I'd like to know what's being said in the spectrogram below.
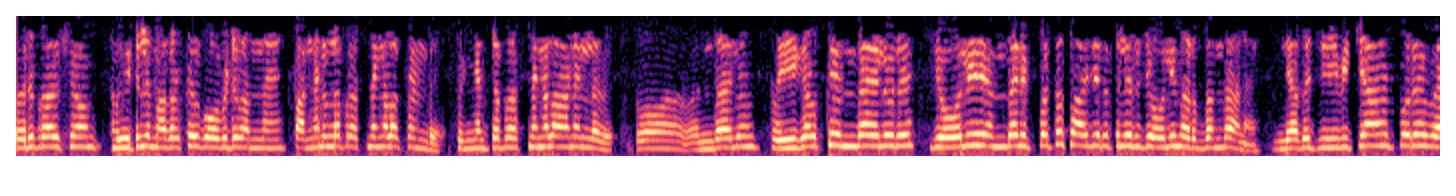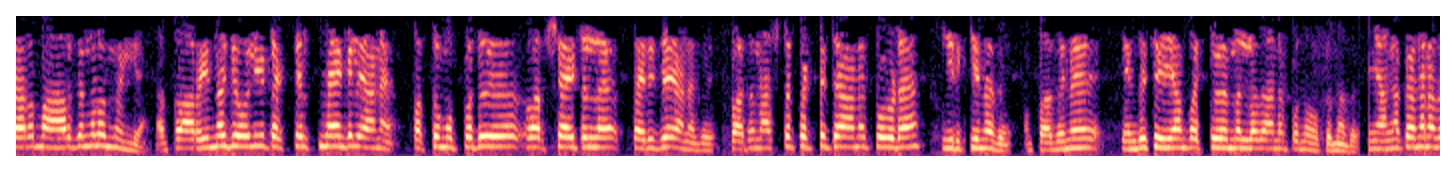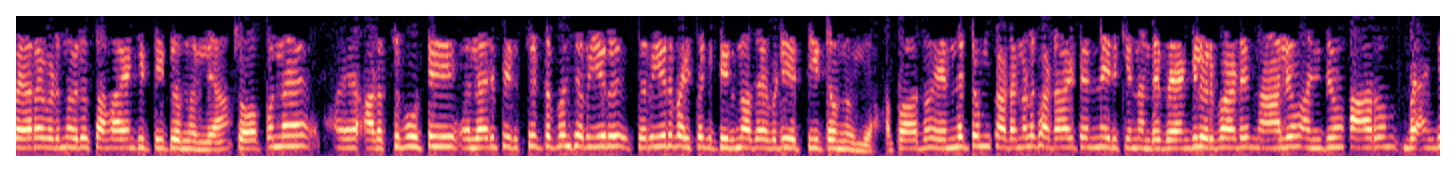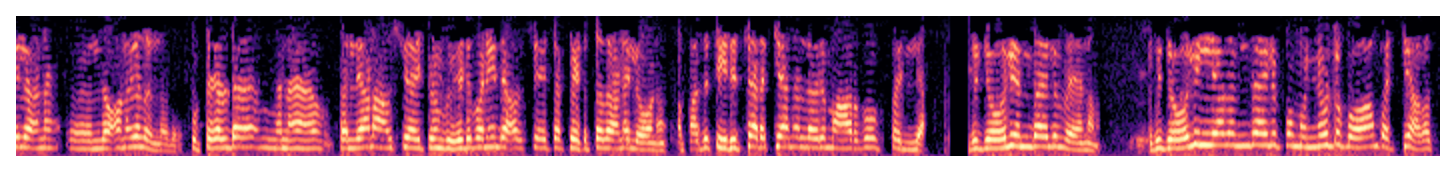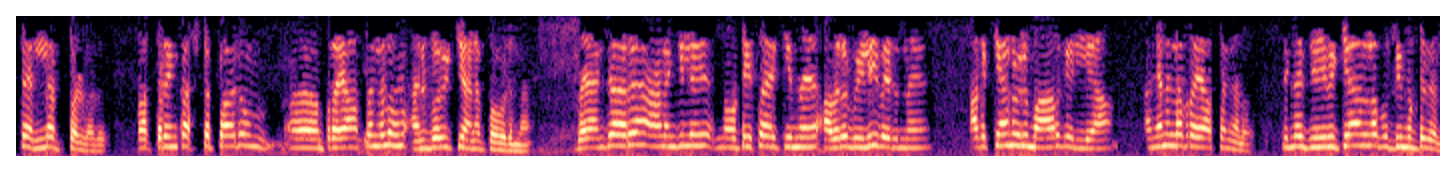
ഒരു പ്രാവശ്യം വീട്ടിൽ മകൾക്ക് കോവിഡ് വന്ന് അങ്ങനെയുള്ള പ്രശ്നങ്ങളൊക്കെ ഉണ്ട്. ഇങ്ങനത്തെ പ്രശ്നങ്ങളാണുള്ളത് അപ്പൊ എന്തായാലും സ്ത്രീകൾക്ക് എന്തായാലും ഒരു ജോലി എന്തായാലും ഇപ്പോഴത്തെ സാഹചര്യത്തിൽ ഒരു ജോലി നിർബന്ധമാണ്. ഇല്ലാതെ ജീവിക്കാൻ ഇപ്പൊ ഒരു വേറെ മാർഗങ്ങളൊന്നുമില്ല. അപ്പൊ അറിയുന്ന ജോലി ടെക്സ്റ്റൈൽസ് മേഖലയാണ്. പത്ത് മുപ്പത് വർഷമായിട്ടുള്ള പരിചയമാണത്. അപ്പൊ അത് നഷ്ടപ്പെട്ടിട്ടാണ് ഇപ്പൊ ഇവിടെ ഇരിക്കുന്നത്. അപ്പൊ അതിന് എന്ത് ചെയ്യാൻ പറ്റും എന്നുള്ളതാണ് ഇപ്പൊ നോക്കുന്നത്. ഞങ്ങൾക്ക് അങ്ങനെ വേറെ ഇവിടുന്ന് ഒരു സഹായം കിട്ടിയിട്ടൊന്നുമില്ല. ഷോപ്പിന്ന് അടച്ചുപൂട്ടി എല്ലാരും പിരിച്ചിട്ടപ്പം ചെറിയൊരു ചെറിയൊരു പൈസ കിട്ടിയിരുന്നു. അത് എവിടെ എത്തിയിട്ടൊന്നുമില്ല. അപ്പൊ അത് എന്നിട്ടും കടങ്ങൾ കടമായിട്ട് തന്നെ ഇരിക്കുന്നുണ്ട്. ബാങ്കിൽ ഒരുപാട് നാലും അഞ്ചും ആറും ബാങ്കിലാണ് ലോണുകൾ ഉള്ളത് കുട്ടികളുടെ പിന്നെ കല്യാണ ആവശ്യമായിട്ടും വീട് പണീന്റെ ആവശ്യമായിട്ടൊക്കെ എടുത്തതാണ് ലോണ്. അപ്പൊ അത് തിരിച്ചടയ്ക്കാനുള്ള ഒരു മാർഗവും ഇപ്പൊ ഇല്ല. ഒരു ജോലി എന്തായാലും വേണം. ഒരു ജോലി ഇല്ലാതെ എന്തായാലും ഇപ്പൊ മുന്നോട്ട് പോകാൻ പറ്റിയ അവസ്ഥയല്ല ഇപ്പൊ ഉള്ളത്. അപ്പൊ അത്രയും കഷ്ടപ്പാടും പ്രയാസങ്ങളും അനുഭവിക്കുകയാണ് ഇപ്പൊ ഇവിടുന്ന്. ബാങ്കുകാര് ആണെങ്കിൽ നോട്ടീസ് അയക്കുന്ന അവരെ വിളി വരുന്നു അടയ്ക്കാൻ ഒരു മാർഗമില്ല അങ്ങനെയുള്ള പ്രയാസങ്ങൾ. പിന്നെ ജീവിക്കാനുള്ള ബുദ്ധിമുട്ടുകൾ.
